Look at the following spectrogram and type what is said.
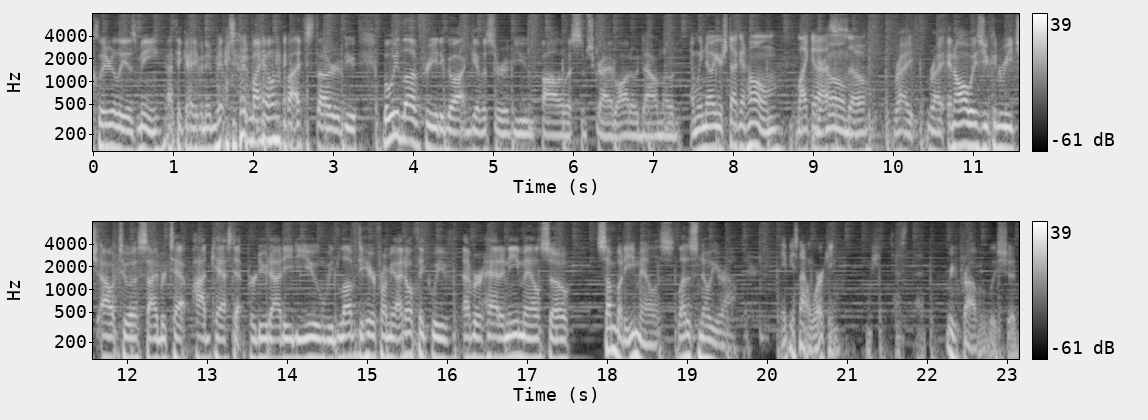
clearly is me. I think I even admit to my own five star review. But we'd love for you to go out and give us a review, follow us, subscribe, auto download. And we know you're stuck at home like You're us. home. So Right, right. And always you can reach out to us, cybertap podcast at purdue.edu. We'd love to hear from you. I don't think we've ever had an email, so somebody email us. Let us know you're out there. maybe it's not working. We should test that. We probably should.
